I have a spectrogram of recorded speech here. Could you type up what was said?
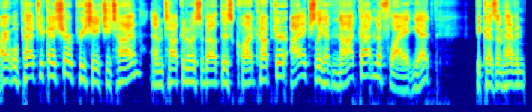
All right. Well, Patrick, I sure appreciate your time and talking to us about this quadcopter. I actually have not gotten to fly it yet because I'm having,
